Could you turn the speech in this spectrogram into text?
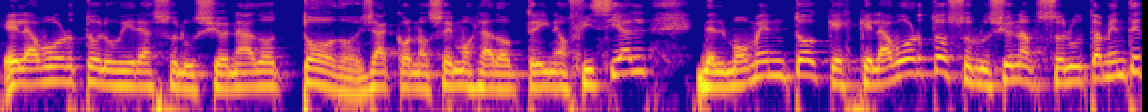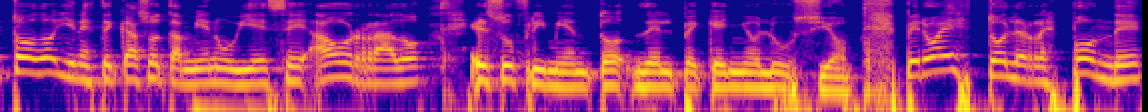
el aborto lo hubiera solucionado todo ya conocemos la doctrina oficial del momento, que es que el aborto soluciona absolutamente todo y en este caso también hubiese ahorrado el sufrimiento del pequeño Lucio. Pero a esto le responde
